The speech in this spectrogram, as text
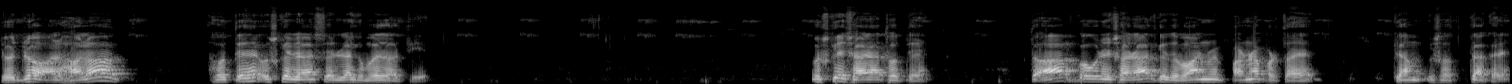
تو جو حالات ہوتے ہیں، اس کے لحاظ سے اللہ کی مدد آتی ہے۔ اس کے اشارات ہوتے ہیں۔ تو آپ کو ان اشارات کی زبان میں پڑھنا پڑتا ہے کہ ہم اس وقت کیا کریں۔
